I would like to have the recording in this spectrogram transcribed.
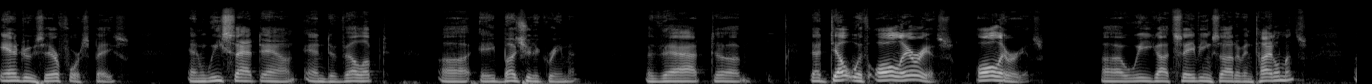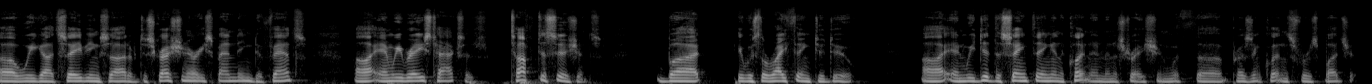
Andrews Air Force Base, and we sat down and developed uh, a budget agreement that uh, that dealt with all areas, all areas. Uh, we got savings out of entitlements, uh, we got savings out of discretionary spending, defense, uh, and we raised taxes. Tough decisions, but it was the right thing to do. And we did the same thing in the Clinton administration with President Clinton's first budget.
